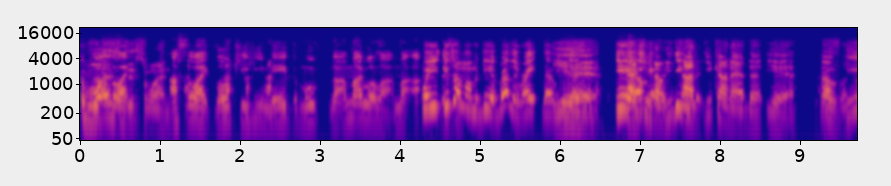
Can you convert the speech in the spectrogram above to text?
Was like, this one? I feel like low key he made the move. No, I'm not gonna lie. I'm not. Well, you, you talking about Madea brother, right? That, yeah, yeah. Actually, okay. no. He kind of he kind of had the yeah. Bro, he,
